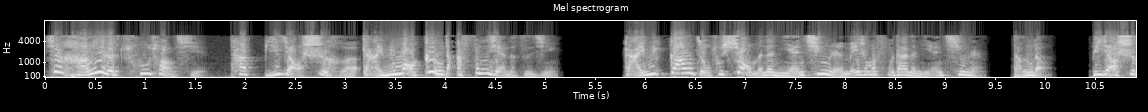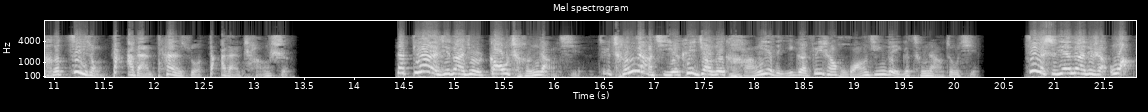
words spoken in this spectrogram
像行业的初创期，它比较适合敢于冒更大风险的资金，敢于刚走出校门的年轻人，没什么负担的年轻人等等，比较适合这种大胆探索、大胆尝试。那第二阶段就是高成长期，这个成长期也可以叫做行业的一个非常黄金的一个成长周期。这个时间段就是哇。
